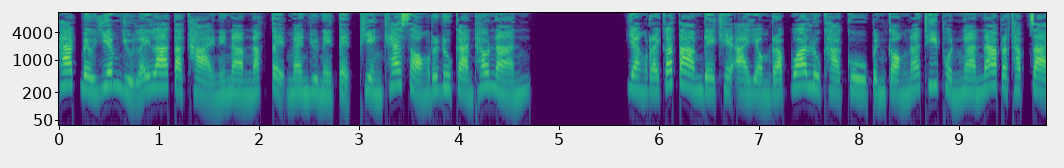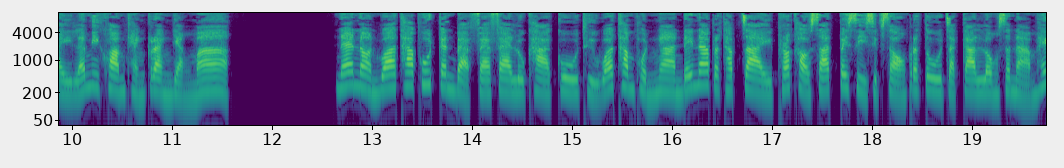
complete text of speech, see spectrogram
ชาติเบลเยียมอยู่ไล่ล่าตาข่ายในนามนักเตะแมนยูในเต็ดเพียงแค่สองฤดูกาลเท่านั้น อย่างไรก็ตาม DKR ยอมรับว่าลูคากูเป็นกองหน้าที่ผลงานน่าประทับใจและมีความแข็งแกร่งอย่างมาก แน่นอนว่าถ้าพูดกันแบบแฟร์ๆลูคากูถือว่าทำผลงานได้น่าประทับใจ เพราะเขาซัดไป 42 ประตูจากการลงสนามให้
